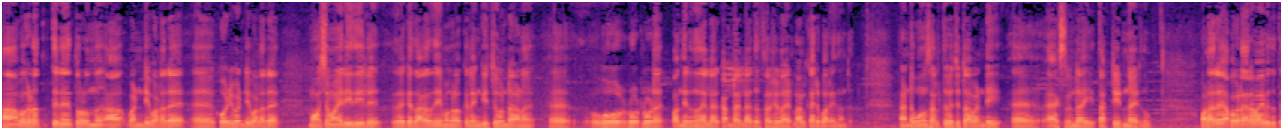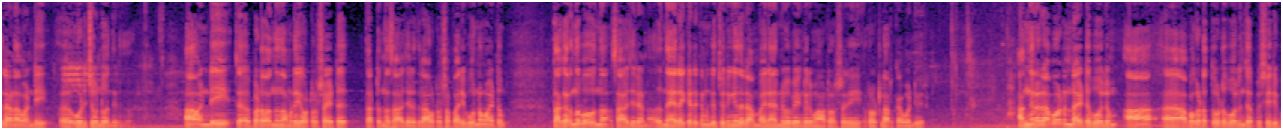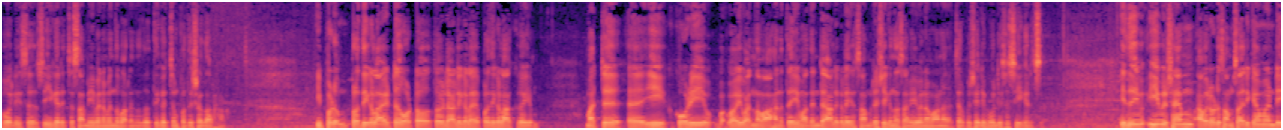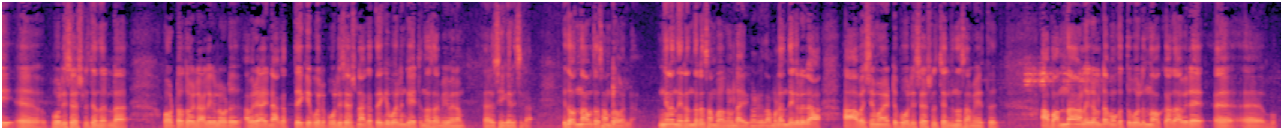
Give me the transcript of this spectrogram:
ആ അപകടത്തിനെ തുടർന്ന് ആ വണ്ടി വളരെ കോഴിവണ്ടി വളരെ മോശമായ രീതിയിൽ ഗതാഗത നിയമങ്ങളൊക്കെ ലംഘിച്ചുകൊണ്ടാണ് റോഡിലൂടെ വന്നിരുന്നത് എല്ലാ കണ്ട എല്ലാ ദൃക്സാക്ഷികളായിട്ടുള്ള ആൾക്കാർ പറയുന്നുണ്ട്. രണ്ട് മൂന്ന് സ്ഥലത്ത് വെച്ചിട്ട് ആ വണ്ടി ആക്സിഡന്റായി തട്ടിയിട്ടുണ്ടായിരുന്നു. വളരെ അപകടകരമായ വിധത്തിലാണ് ആ വണ്ടി ഓടിച്ചുകൊണ്ട് വന്നിരുന്നത്. ആ വണ്ടി ഇവിടെ വന്ന് നമ്മുടെ ഈ ഓട്ടോറിക്ഷ ആയിട്ട് തട്ടുന്ന സാഹചര്യത്തിൽ ആ ഓട്ടോറിക്ഷ പരിപൂർണമായിട്ടും തകർന്നു പോകുന്ന സാഹചര്യമുണ്ട്. അത് നേരേക്ക് എടുക്കണമെങ്കിൽ ചുരുങ്ങിയത് ഒരു അമ്പതിനായിരം രൂപയെങ്കിലും ആ ഓട്ടോറിക്ഷ ഈ റോട്ടിലിറക്കാൻ വേണ്ടി വരും. അങ്ങനെ ഒരു അപകടം ഉണ്ടായിട്ട് പോലും ആ അപകടത്തോട് പോലും ചെറുപ്പശ്ശേരി പോലീസ് സ്വീകരിച്ച സമീപനം എന്ന് പറയുന്നത് തികച്ചും പ്രതിഷേധാർഹമാണ്. ഇപ്പോഴും പ്രതികളായിട്ട് ഓട്ടോ തൊഴിലാളികളെ പ്രതികളാക്കുകയും മറ്റ് ഈ കോഴി വന്ന വാഹനത്തെയും അതിന്റെ ആളുകളെയും സംരക്ഷിക്കുന്ന സമീപനമാണ് ചെറുപ്പശ്ശേരി പോലീസ് സ്വീകരിച്ചത്. ഇത് ഈ- വിഷയം അവരോട് സംസാരിക്കാൻ വേണ്ടി പോലീസ് സ്റ്റേഷനിൽ ചെന്നിട്ടുള്ള ഓട്ടോ തൊഴിലാളികളോട് അവരെ അതിന്റെ അകത്തേക്ക് പോലും പോലീസ് സ്റ്റേഷനകത്തേക്ക് പോലും കയറ്റുന്ന സമീപനം സ്വീകരിച്ചില്ല. ഇത് ഒന്നാമത്തെ സംഭവമല്ല. ഇങ്ങനെ നിരന്തരം സംഭവങ്ങൾ ഉണ്ടായിരിക്കണം നമ്മൾ എന്തെങ്കിലും ഒരു ആവശ്യമായിട്ട് പോലീസ് സ്റ്റേഷനിൽ ചെല്ലുന്ന സമയത്ത് ആ വന്ന ആളുകളുടെ മുഖത്ത് പോലും നോക്കാതെ അവരെ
